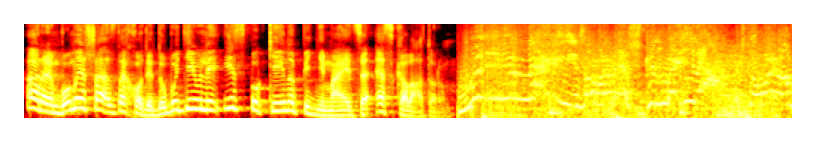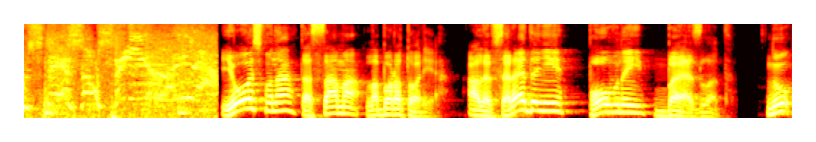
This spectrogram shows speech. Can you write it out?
А Рембо Миша заходить до будівлі і спокійно піднімається ескалатором. І ось вона та сама лабораторія. Але всередині повний безлад. Ну,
